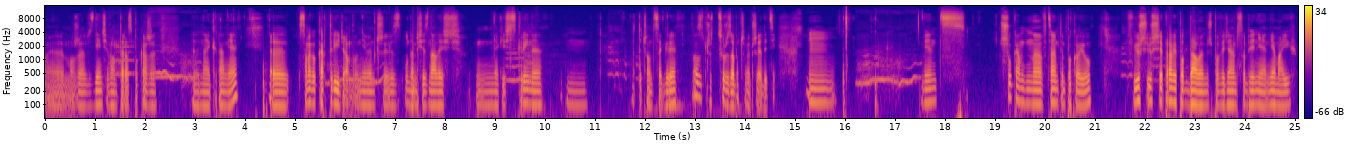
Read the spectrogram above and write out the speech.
E, Może zdjęcie wam teraz pokażę e, na ekranie. E, Samego kartridża, bo nie wiem, czy uda mi się znaleźć mm, jakieś screeny mm, dotyczące gry. No cóż- cóż, zobaczymy przy edycji. Mm, Więc szukam na, w całym tym pokoju. Już, już się prawie poddałem, już powiedziałem sobie, nie, nie ma ich.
